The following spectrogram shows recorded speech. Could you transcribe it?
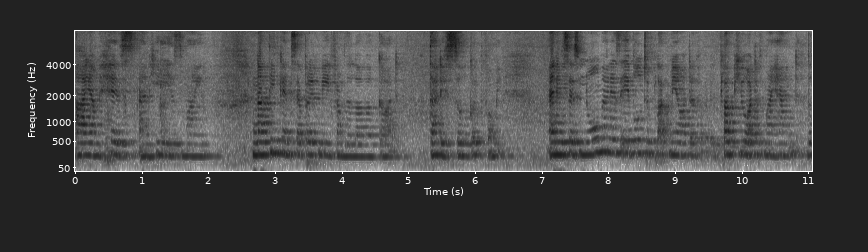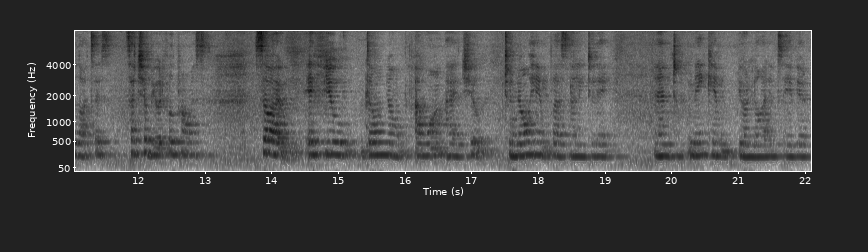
I am His and He is mine. Nothing can separate me from the love of God. That is so good for me. And it says, No man is able to pluck me out of pluck you out of my hand, the Lord says. Such a beautiful promise. So I, if you don't know, I want I you to know him personally today and to make him your Lord and Savior,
